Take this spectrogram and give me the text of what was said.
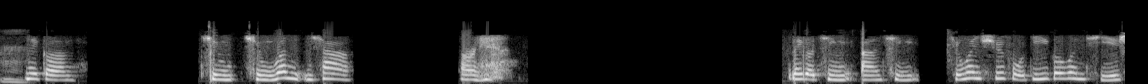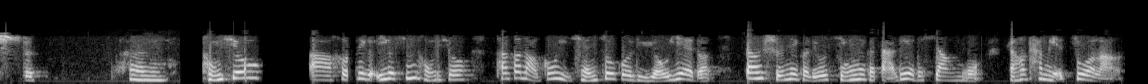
嗯，那个，请请问一下，哎，那个请啊、请请问师傅，第一个问题是，嗯，同修啊、和那个一个新同修，她和老公以前做过旅游业的，当时那个流行那个打猎的项目，然后他们也做了。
